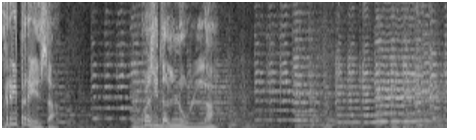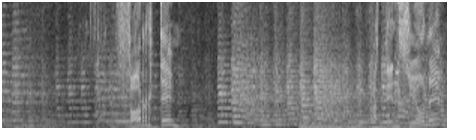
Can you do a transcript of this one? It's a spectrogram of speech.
ripresa, quasi dal nulla. Forte. Attenzione.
